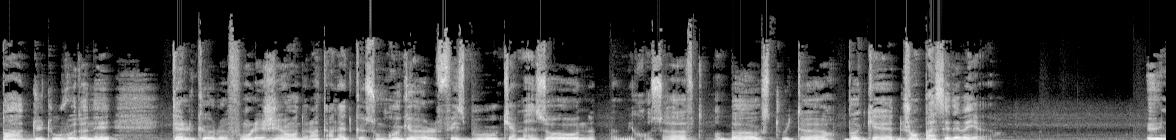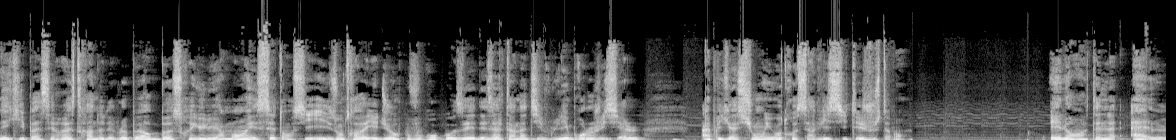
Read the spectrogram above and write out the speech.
pas du tout vos données tels que le font les géants de l'internet que sont Google, Facebook, Amazon, Microsoft, Dropbox, Twitter, Pocket, j'en passe et des meilleurs. Une équipe assez restreinte de développeurs bosse régulièrement et ces temps-ci, ils ont travaillé dur pour vous proposer des alternatives libres aux logiciels, applications et autres services cités juste avant. Et leur, euh,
